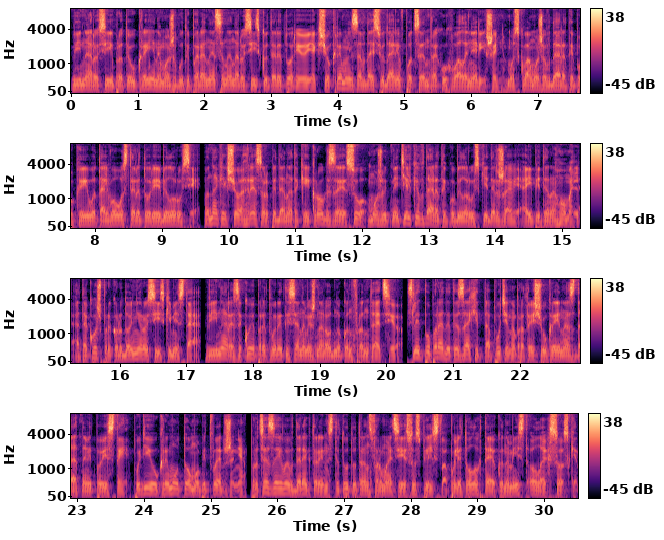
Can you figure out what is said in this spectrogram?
Війна Росії проти України може бути перенесена на російську територію, якщо Кремль завдасть ударів по центрах ухвалення рішень. Москва може вдарити по Києву та Львову з території Білорусі. Однак, якщо агресор піде на такий крок, ЗСУ можуть не тільки вдарити по білоруській державі, а й піти на Гомель, а також прикордонні російські міста. Війна ризикує перетворитися на міжнародну конфронтацію. Слід попередити Захід та Путіна про те, що Україна здатна відповісти. Події у Криму тому підтвердження. Про це заявив директор інституту трансформації суспільства, політолог та економіст Олег Соскін.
